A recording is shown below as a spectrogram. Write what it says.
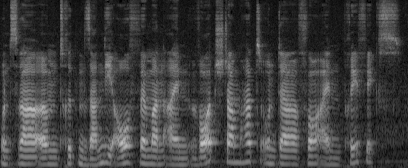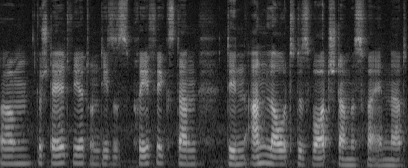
Und zwar ähm, tritt ein Sandi auf, wenn man einen Wortstamm hat und davor ein Präfix ähm, gestellt wird und dieses Präfix dann den Anlaut des Wortstammes verändert.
